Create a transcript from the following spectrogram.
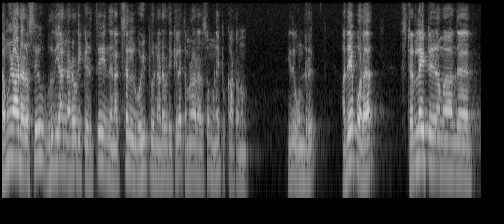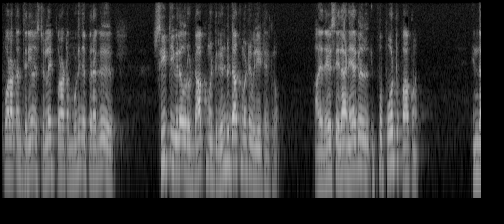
தமிழ்நாடு அரசு உறுதியான நடவடிக்கை எடுத்து இந்த நக்சல் ஒழிப்பு நடவடிக்கையில தமிழ்நாடு அரசு முனைப்பு காட்டணும். இது ஒன்று. அதே போல ஸ்டெர்லைட் நம்ம அந்த போராட்டம் தெரியும். ஸ்டெர்லைட் போராட்டம் முடிந்த பிறகு சிடிவியில் ஒரு டாக்குமெண்ட் ரெண்டு டாக்குமெண்ட்ரி வெளியிட்டிருக்கிறோம். அதை தயவுசெய்து எல்லா நேர்கள் இப்போ போட்டு பார்க்கணும். இந்த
